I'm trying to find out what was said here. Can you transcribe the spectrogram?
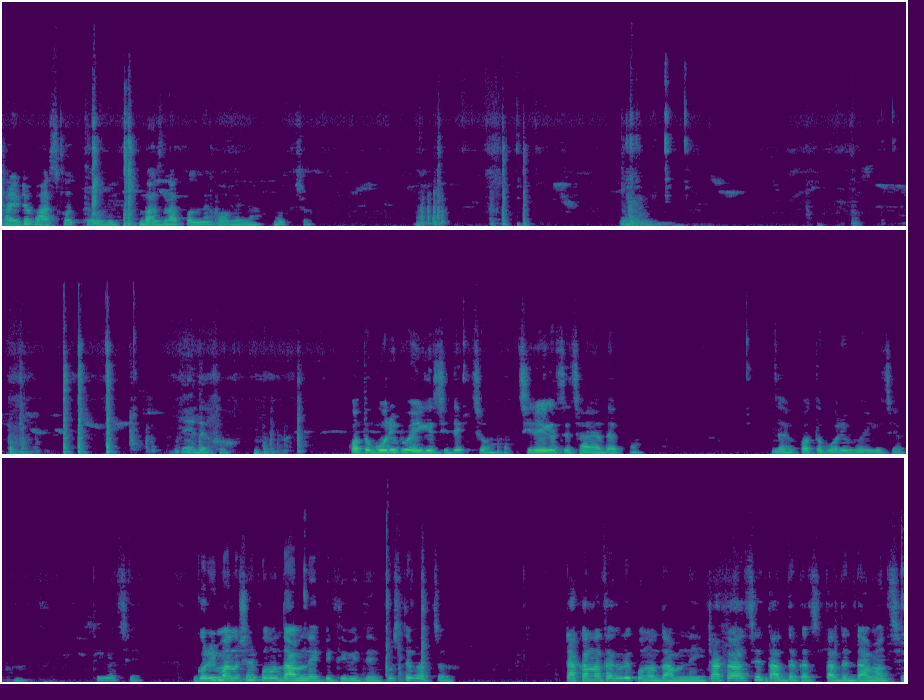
শাড়িটা ভাজ করতে হবে। ভাজ না করলে হবে না, বুঝছ? এই দেখো, কত গরিব হয়ে গেছি, দেখছ? ছিঁড়ে গেছে ছায়া, দেখো। দেখো কত গরিব হয়ে গেছে এখন, ঠিক আছে? গরিব মানুষের কোনো দাম নেই পৃথিবীতে, বুঝতে পারছ? টাকা না থাকলে কোনো দাম নেই। টাকা আছে, তাদের কাছে, তাদের দাম আছে।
